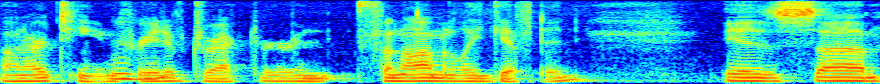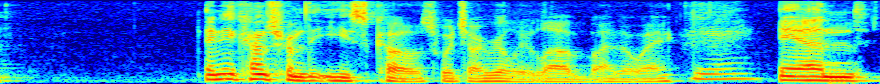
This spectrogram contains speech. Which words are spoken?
on our team, creative director and phenomenally gifted, is, um, and he comes from the East Coast, which I really love, by the way. Yeah. And,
